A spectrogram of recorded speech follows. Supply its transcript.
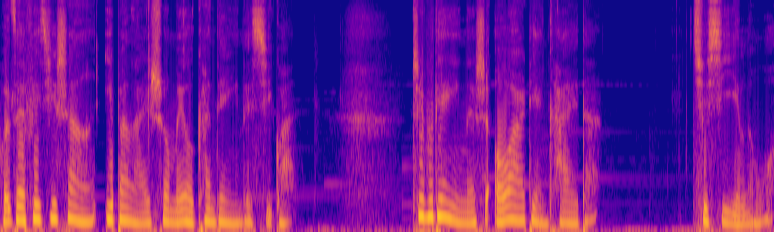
我在飞机上一般来说没有看电影的习惯，这部电影呢是偶尔点开的，却吸引了我，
